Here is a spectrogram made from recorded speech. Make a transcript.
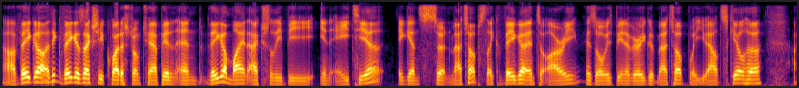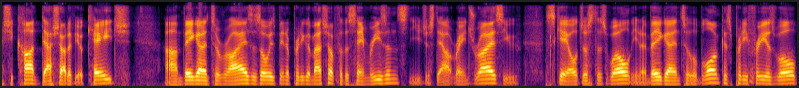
Uh, Veigar, I think Veigar is actually quite a strong champion, and Veigar might actually be in A tier against certain matchups. Like Veigar into Ahri has always been a very good matchup where you outscale her. Uh, she can't dash out of your cage. Um, into Ryze has always been a pretty good matchup for the same reasons. You just outrange Ryze, you scale just as well. You know, Veigar into LeBlanc is pretty free as well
